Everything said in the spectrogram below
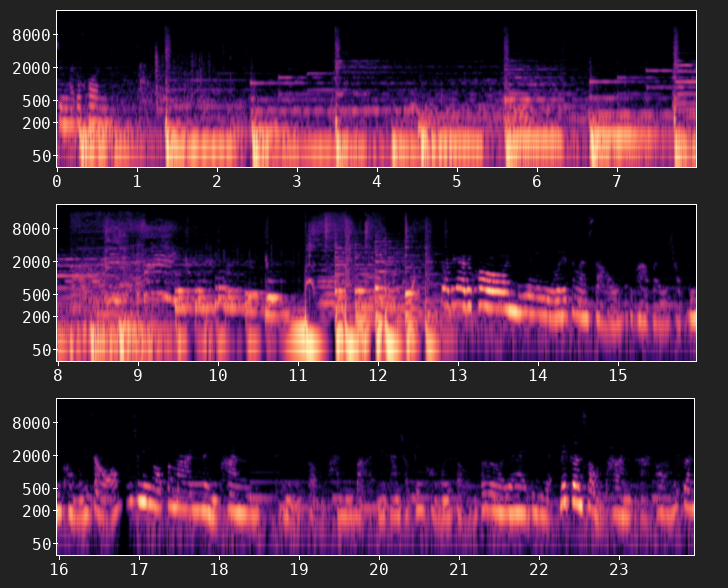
จริงนะทุกคน สวัสดีค่ะทุกคน เย้วันนี้เป็นวันเสาร์จะพาไปช้อปปิ้งของมือสองจะมีงบประมาณ 1,000 ถึง 2,000 บาทในการช้อปปิ้งของมือสองเออ ยังไงดีอะไม่เกิน 2,000อะเออ ไม่เกิน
